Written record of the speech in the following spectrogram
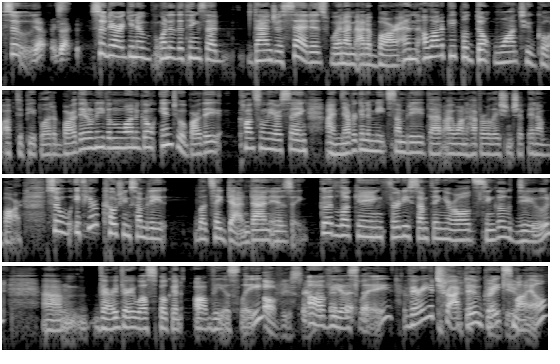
So, Yeah, exactly. So, Derek, you know, one of the things that Dan just said is when I'm at a bar, and a lot of people don't want to go up to people at a bar. They don't even want to go into a bar. They constantly are saying, I'm never going to meet somebody that I want to have a relationship in a bar. So, if you're coaching somebody, let's say Dan, Dan is a good looking 30 something year old single dude, um, very, very well spoken, obviously. Obviously. Obviously. Very attractive, great smile.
